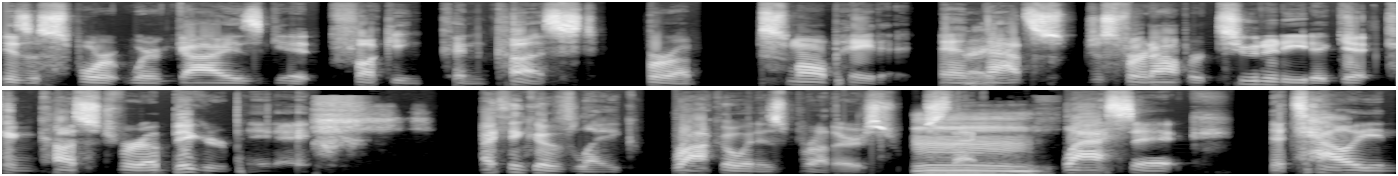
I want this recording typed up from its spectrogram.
is a sport where guys get fucking concussed for a small payday. And Right. that's just for an opportunity to get concussed for a bigger payday. I think of like Rocco and his brothers, that Mm, classic Italian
